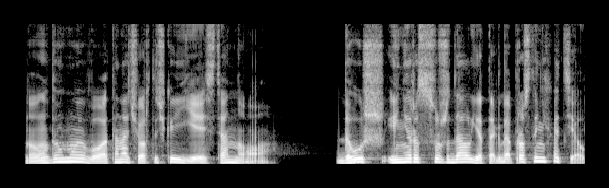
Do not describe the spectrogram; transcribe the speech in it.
Ну, думаю, вот она, черточка и есть оно. Да уж и не рассуждал я тогда, просто не хотел.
